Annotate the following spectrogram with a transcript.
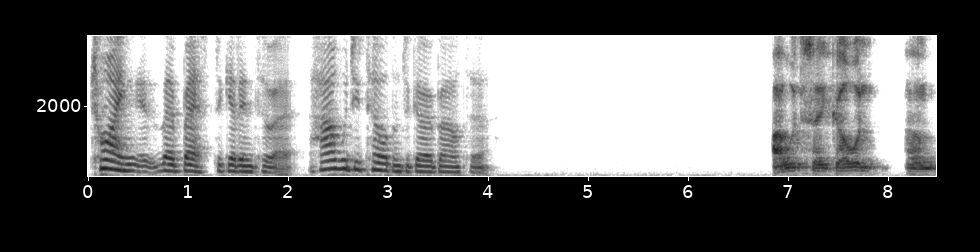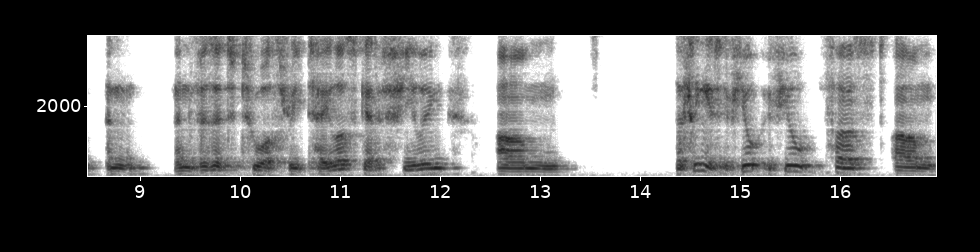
trying their best to get into it, how would you tell them to go about it? I would say go and um, and and visit two or three tailors, get a feeling. Um, the thing is, if you if you first um,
